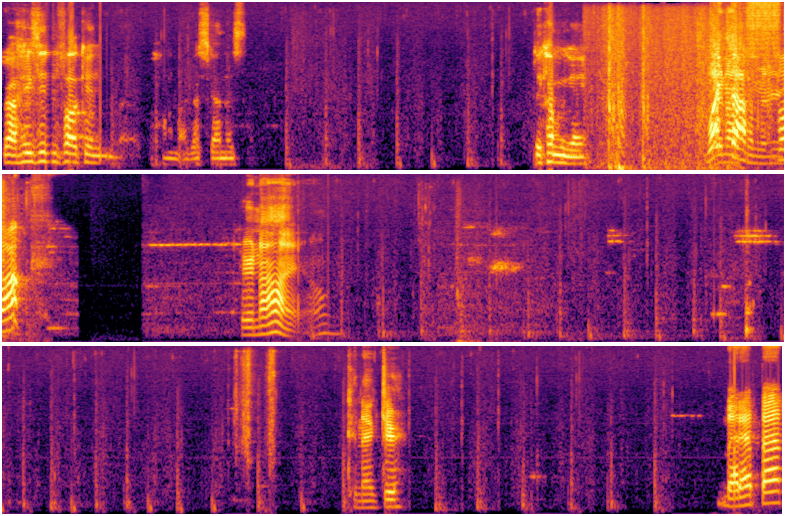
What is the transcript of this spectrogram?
Bro, he's in fucking. Oh my god, scanners. They're coming, eh? What They're the coming in. fuck? They're not. Oh. Connector. Ba-da-ba.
